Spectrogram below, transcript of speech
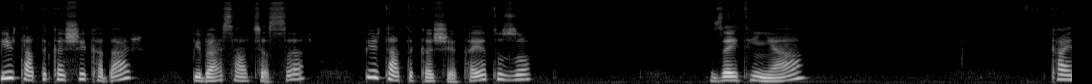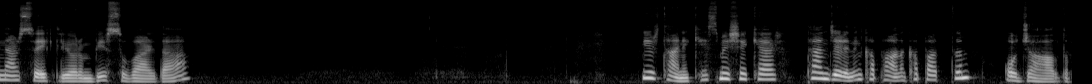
bir tatlı kaşığı kadar biber salçası, bir tatlı kaşığı kaya tuzu, zeytinyağı, kaynar su ekliyorum bir su bardağı, bir tane kesme şeker, tencerenin kapağını kapattım, ocağa aldım.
